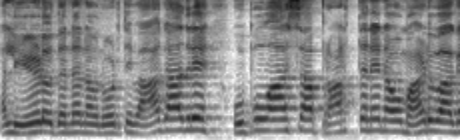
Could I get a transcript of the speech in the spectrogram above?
ಅಲ್ಲಿ ಹೇಳೋದನ್ನು ನಾವು ನೋಡ್ತೇವೆ. ಹಾಗಾದರೆ ಉಪವಾಸ, ಪ್ರಾರ್ಥನೆ ನಾವು ಮಾಡುವಾಗ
